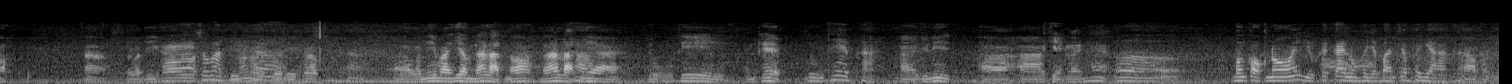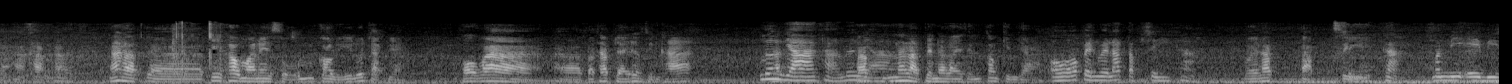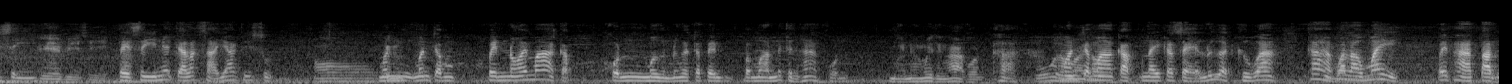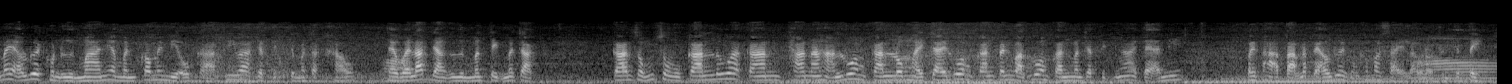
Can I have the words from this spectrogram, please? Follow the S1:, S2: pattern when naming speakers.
S1: นาะอ่าสวัสดีครับ
S2: สวัสดี
S1: น้องห
S2: ค่ะ
S1: ลัดสวัสดีครับ
S2: ค่ะ
S1: อ่าวันนี้มาเยี่ยมน้าหลัดเนาะน้าหลัด
S2: ค่ะ
S1: เนี่ยอยู่ที่กรุงเทพ
S2: กรุงเทพค่ะ
S1: อ่าอยู่นี่อ่าอ่าเขตอะไรนะฮะ
S2: เอ่อบางกอกน้อยอยู่ใกล้ๆโรงพยาบาลเจ้าพระยาค่ะ
S1: ข้าวพยาอ่าครับครับน้าหลัดเอ่อที่เข้ามาในศูนย์เกาหลีรู้จักเนี่ย เพราะว่าอ่าประทับใจเรื่องสินค้า
S2: เรื่องยาค่ะ เรื่อง
S1: ครับ
S2: ยา
S1: น้าหลัดเป็นอะไรถึงต้องกินยา
S2: อ๋อเป็นไวรัสตับซีค่ะ
S1: ไวรัสตับซี
S2: ค่ะ มันมี A B C
S1: A B C
S2: แต่ C เนี่ยจะรักษายากที่สุด
S1: อ๋อ
S2: มัน
S1: เป็น
S2: มันจะเป็นน้อยมากกับคนหมื่นหนึ่งอะจะเป็นประมาณไม่ถึงห้าคน
S1: หมื่นหนึ่งไม่ถึงห้าคน
S2: ค่ะ
S1: โอ้ทำไม
S2: มันจะ
S1: เราม
S2: มากับในกระแสเลือดคือว่าถ้าหากว่าเราไม่ไปผ่าตัดไม่เอาเลือดคนอื่นมาเนี่ยมันก็ไม่มีโอกาสที่ว่าจะติดจะมาจากเขา แต่ไวรัสอย่างอื่นมันติดมาจากการสมสู่กันหรือว่าการทานอาหารร่วมกันลมหายใจร่วมกันเป็นหวัดร่วมกันมันจะติดง่าย แต่อันนี้ ไปผ่าตัดแล้วไปเอาเลือดของเขามาใส่เราเราถึงจะติด
S1: อ๋อ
